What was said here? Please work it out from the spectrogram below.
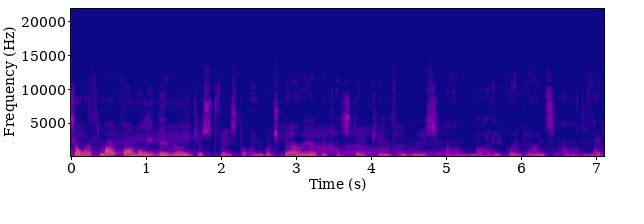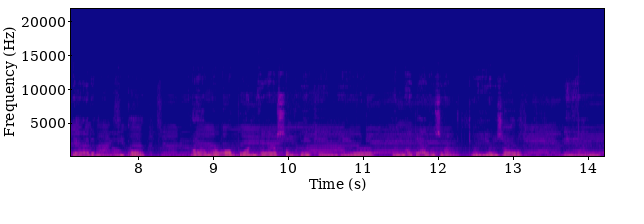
So, with my family, they really just faced a language barrier because they came from Greece. Um, my grandparents, um, my dad, and my uncle uh, were all born there, so they came here when my dad was around three years old. And,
